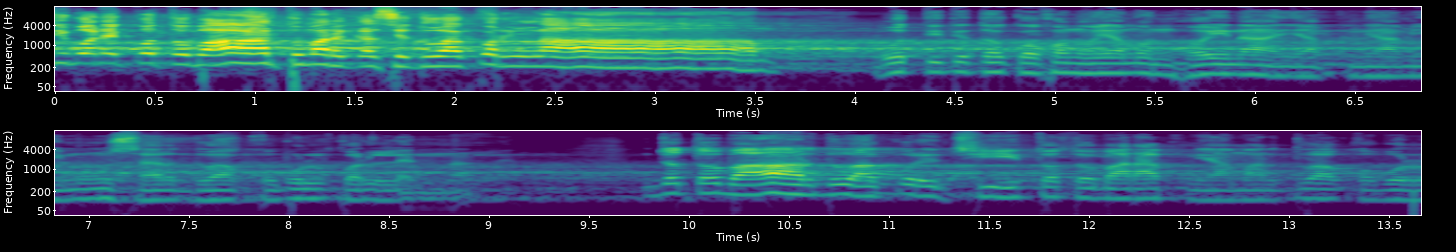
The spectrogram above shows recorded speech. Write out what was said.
জীবনে কতবার তোমার কাছে দোয়া করলাম। অতীতে তো কখনো এমন হয় নাই। আপনি আমি মুসার দোয়া কবুল করলেন না। যতবার দোয়া করেছি, ততবার আপনি আমার দোয়া কবল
